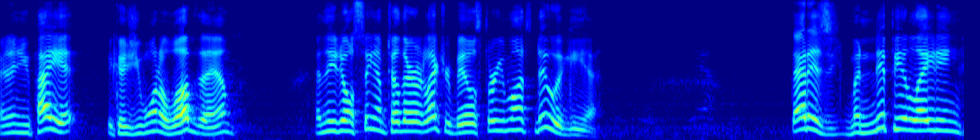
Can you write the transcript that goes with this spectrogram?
And then you pay it because you want to love them, and then you don't see them till their electric bill's three months due again. That is manipulating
